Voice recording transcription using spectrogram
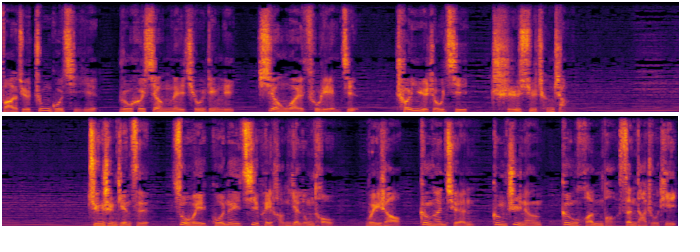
发掘中国企业如何向内求定力、向外促链接，穿越周期持续成长。君盛电子作为国内汽配行业龙头，围绕更安全、更智能、更环保三大主题，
